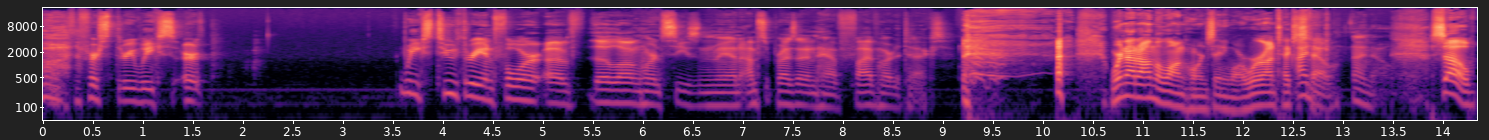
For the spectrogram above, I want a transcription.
Oh, the first three weeks or weeks two, three, and four of the Longhorn season, man. I'm surprised I didn't have five heart attacks. We're not on the Longhorns anymore. We're on Texas Tech. I Tech. know, I know. So,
